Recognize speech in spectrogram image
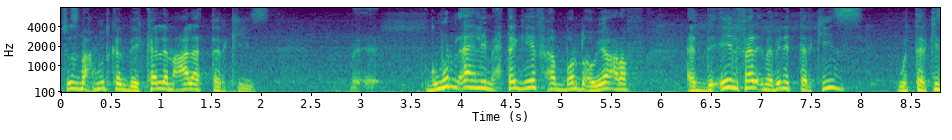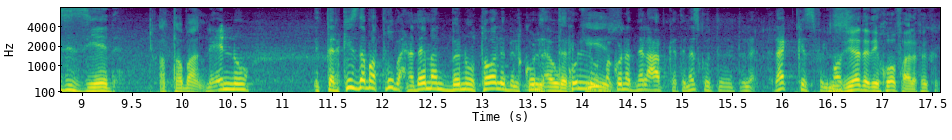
أستاذ محمود كان بيتكلم على التركيز. جمهور الأهلي محتاج يفهم برضو أو يعرف قد إيه الفرق ما بين التركيز والتركيز الزيادة. آه طبعا. لأنه التركيز ده مطلوب. إحنا دايما بنطالب الكل أو كل. ما كنا بنلعب كانت الناس كنت تقول ركز في الماتش. الزيادة دي خوف على فكرة.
